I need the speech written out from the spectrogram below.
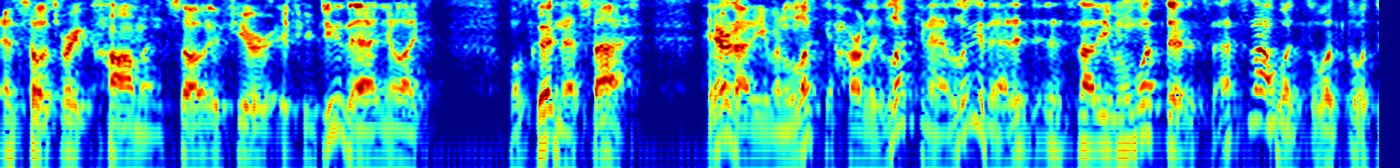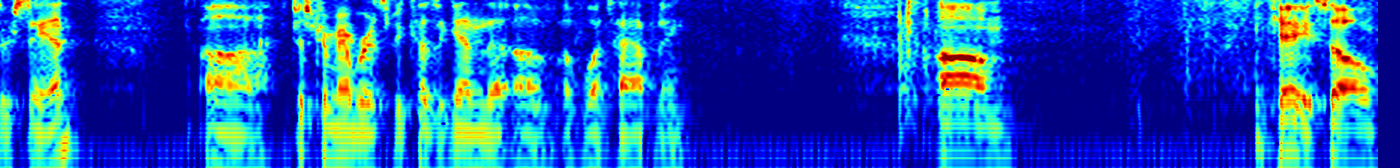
and so it's very common. So if you're if you do that, and you're like, well, goodness, that they're not even looking, hardly looking at it. Look at that. It, it's not even what they're. that's not what what what they're seeing. Uh, just remember, it's because again the, of of what's happening. Um. Okay, so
